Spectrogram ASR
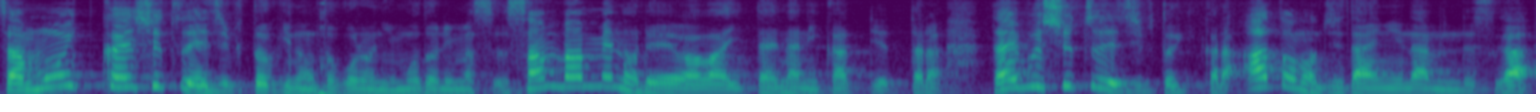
さあもう一回出エジプト記のところに戻ります。3番目の令和は一体何かって言ったらだいぶ出エジプト記から後の時代になるんですが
